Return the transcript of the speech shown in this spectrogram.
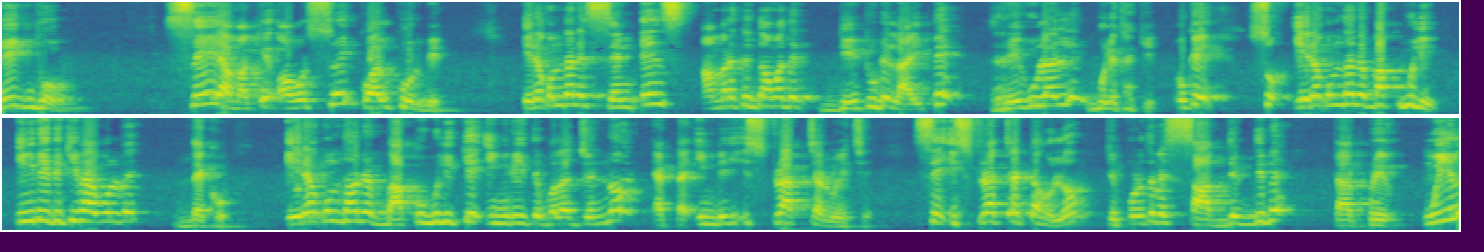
লিখব। সে আমাকে অবশ্যই কল করবে। এরকম ধরনের সেন্টেন্স আমরা কিন্তু আমাদের ডে টু ডে লাইফে রেগুলারলি বলে থাকি ওকে সো এরকম ধরনের বাক্যগুলি ইংরেজিতে কীভাবে বলবে? দেখো, এরকম ধরনের বাক্যগুলিকে ইংরেজিতে বলার জন্য একটা ইংরেজি স্ট্রাকচার রয়েছে। সেই স্ট্রাকচারটা হলো যে প্রথমে সাবজেক্ট দিবে, তারপরে উইল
